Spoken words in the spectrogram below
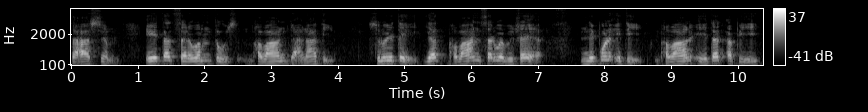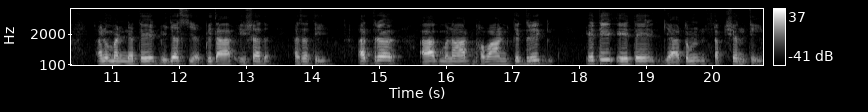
सहास्यम। एतत्सर्व तो भवान जानाति। श्रूयते यत् भवान सर्व विषय निपुण इति। भवान एतदपि अनुमन्यते द्विजस्य पिता ईषद हसति। अत्र आगमनात् भवान किदृग इति एते ज्ञातुं शक्ष्यन्ति।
